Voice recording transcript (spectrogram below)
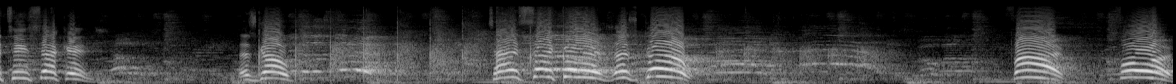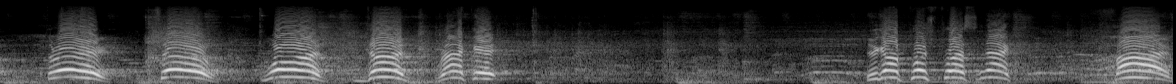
Fifteen seconds. Let's go. Ten seconds. Let's go. Five, four, three, two, one. Done. Racket. You got push press next. Five,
